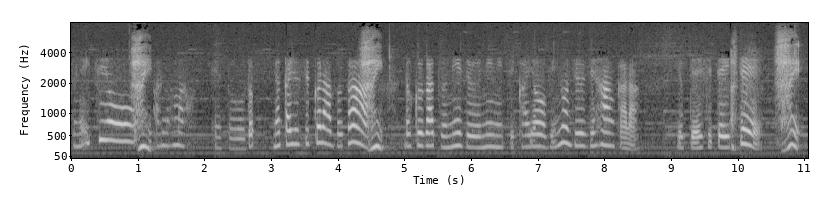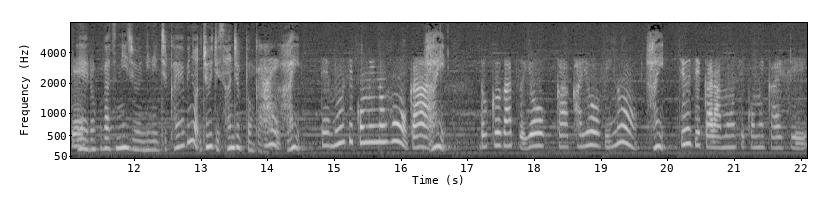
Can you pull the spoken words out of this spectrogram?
すね。一応、はい、あのまあえっ、ー、と仲良しクラブが6月22日火曜日の10時半から予定していて、はい。で、えー、6月22日火曜日の10時30分から。はい。はい、で申し込みの方が、はい。6月8日火曜日の10時から申し込み開始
